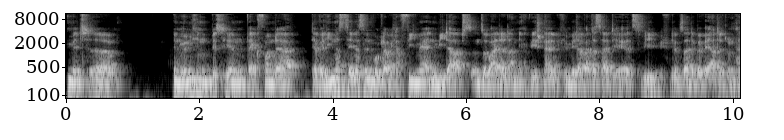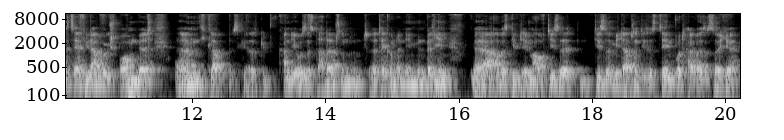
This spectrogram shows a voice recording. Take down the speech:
mit äh, in München ein bisschen weg von der der Berliner Szene sind, wo, glaube ich, noch viel mehr in Meetups und so weiter dann, ja, wie schnell, wie viele Mitarbeiter seid ihr jetzt, wie, wie viel seid ihr bewertet und halt sehr viel darüber gesprochen wird. Ähm, ich glaube, es, es, gibt grandiose Startups und, und äh, Tech-Unternehmen in Berlin, äh, aber es gibt eben auch diese, diese Meetups und diese Szenen, wo teilweise solche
